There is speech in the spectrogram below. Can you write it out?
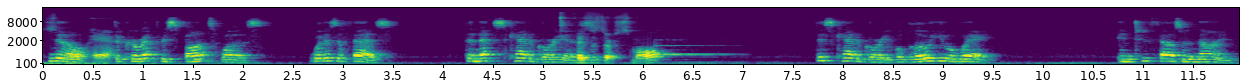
Small no, hat. the correct response was What is a fez? The next category is Fezzes are small. This category will blow you away. In 2009,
